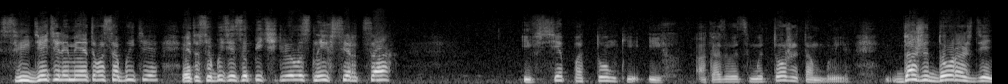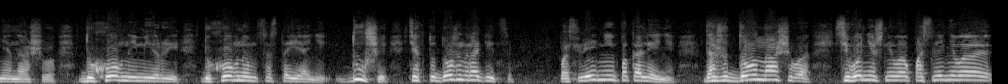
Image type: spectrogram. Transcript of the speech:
свидетелями этого события, это событие запечатлелось на их сердцах, и все потомки их, оказывается, мы тоже там были, даже до рождения нашего, духовные миры, духовном состоянии, души, тех, кто должен родиться – последние поколения, даже до нашего сегодняшнего последнего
